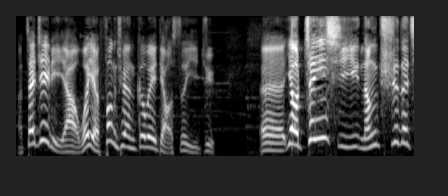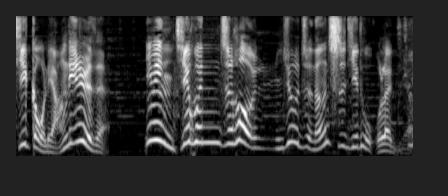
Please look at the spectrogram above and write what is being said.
啊。在这里呀，我也奉劝各位屌丝一句，呃，要珍惜能吃得起狗粮的日子，因为你结婚之后你就只能吃起土了，你知道。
